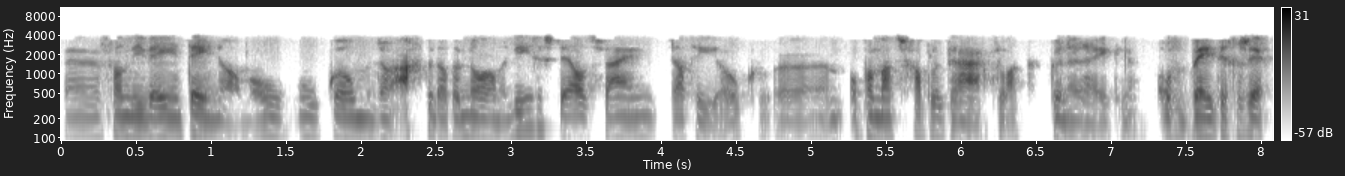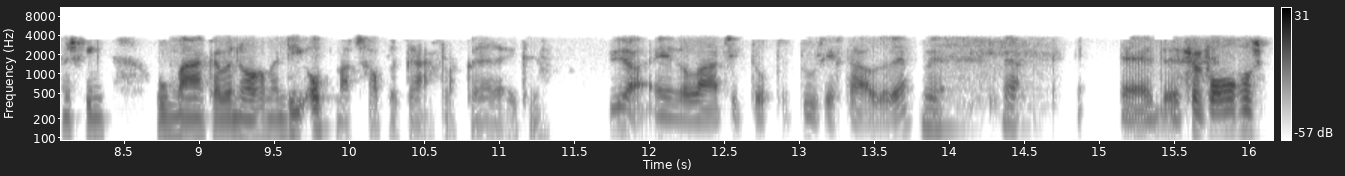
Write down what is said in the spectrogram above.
uh, van die WNT-normen? Hoe, hoe komen we erachter dat de normen die gesteld zijn, dat die ook uh, op een maatschappelijk draagvlak kunnen rekenen? Of beter gezegd misschien, hoe maken we normen die op maatschappelijk draagvlak kunnen rekenen? Ja, in relatie tot de toezichthouder. Hè? Ja. ja. Uh, vervolgens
